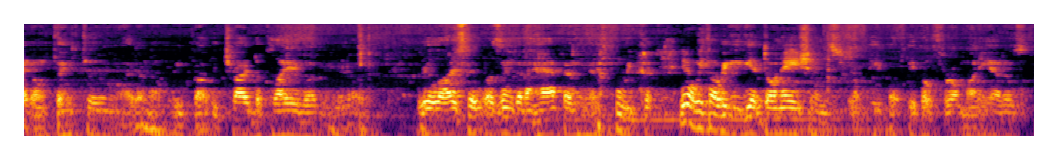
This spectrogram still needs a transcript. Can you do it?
I don't think, to, I don't know, we probably tried to play, but, you know, realized it wasn't going to happen. You know, we could, you know, we thought we could get donations from people. People throw money at us,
